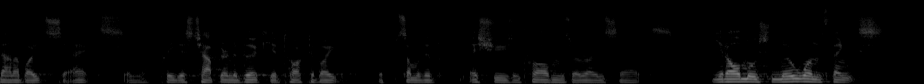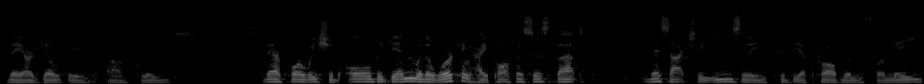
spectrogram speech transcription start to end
than about sex. In the previous chapter in the book, he had talked about the, some of the issues and problems around sex. Yet almost no one thinks they are guilty of greed. Therefore, we should all begin with a working hypothesis that this actually easily could be a problem for me.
